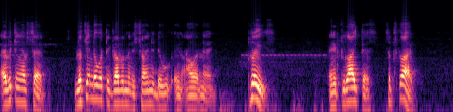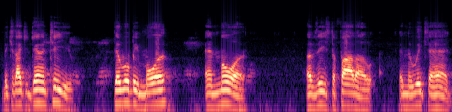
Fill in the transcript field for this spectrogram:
everything I've said. Look into what the government is trying to do in our name. Please. And if you like this, subscribe. Because I can guarantee you there will be more and more of these to follow in the weeks ahead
